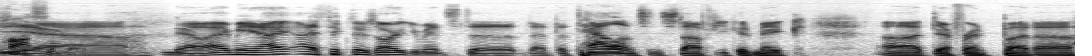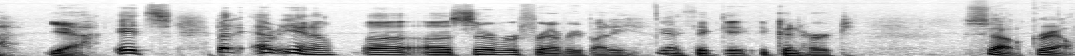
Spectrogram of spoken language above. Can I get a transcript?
Possible. Yeah. No, I mean, I, I think there's arguments to that the talents and stuff you could make uh, different, but uh, yeah, it's but uh, you know, uh, a server for everybody. Yeah. I think it, it couldn't hurt. So, Grail,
